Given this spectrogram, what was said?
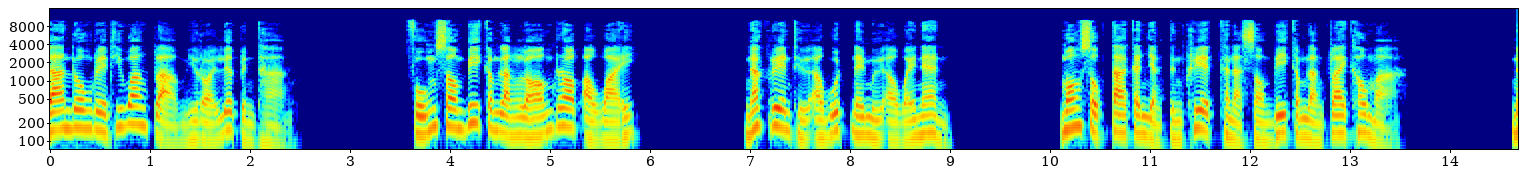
ลานโรงเรียนที่ว่างเปล่ามีรอยเลือดเป็นทาง ฝูงซอมบี้กำลังล้อมรอบเอาไว้ นักเรียนถืออาวุธในมือเอาไว้แน่น มองสบตากันอย่างตึงเครียดขณะซอมบี้กำลังใกล้เข้ามา ใน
